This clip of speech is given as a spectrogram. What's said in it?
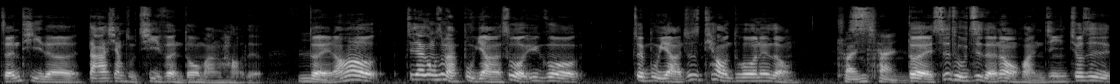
整体的大家相处气氛都蛮好的。对，然后这家公司蛮不一样的，是我遇过最不一样，就是跳脱那种传产对师徒制的那种环境，就是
